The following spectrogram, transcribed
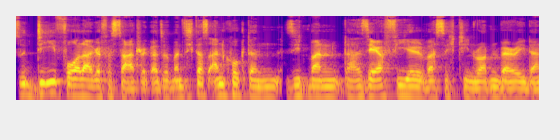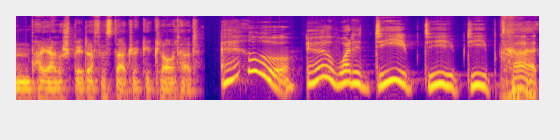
so die Vorlage für Star Trek. Also wenn man sich das anguckt, dann sieht man da sehr viel, was sich Gene Roddenberry dann ein paar Jahre später für Star Trek geklaut hat. Oh, oh, what a deep, deep, deep cut.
